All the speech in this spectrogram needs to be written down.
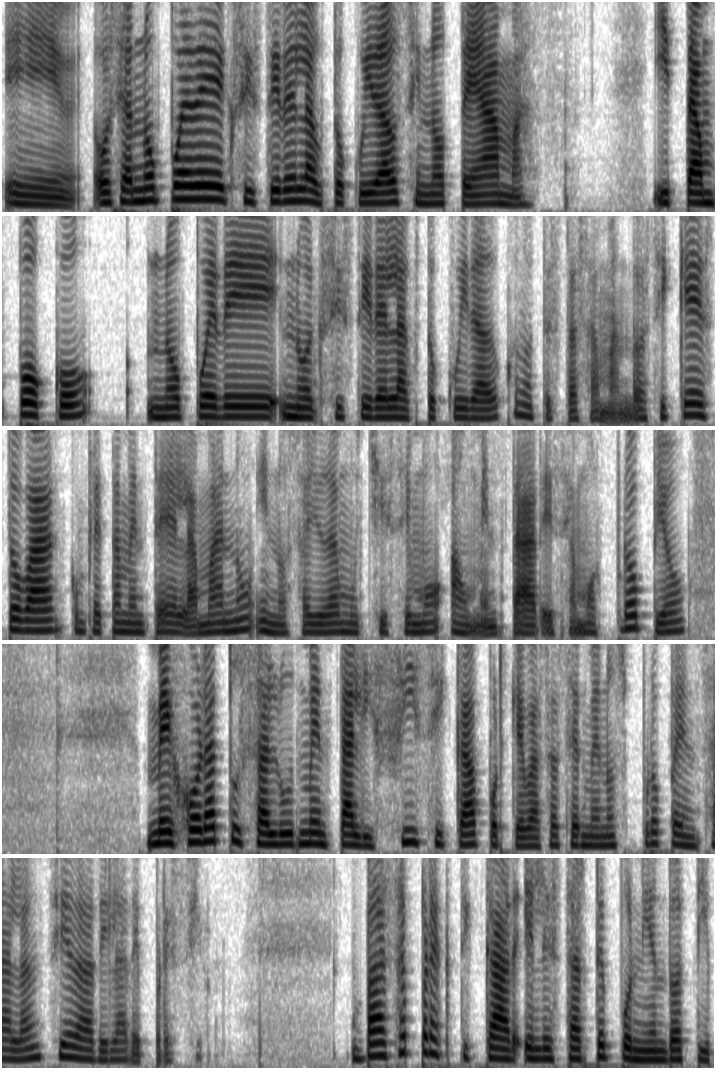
eh, o sea, no puede existir el autocuidado si no te amas. Y tampoco no puede no existir el autocuidado cuando te estás amando. Así que esto va completamente de la mano y nos ayuda muchísimo a aumentar ese amor propio. Mejora tu salud mental y física porque vas a ser menos propensa a la ansiedad y la depresión. Vas a practicar el estarte poniendo a ti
